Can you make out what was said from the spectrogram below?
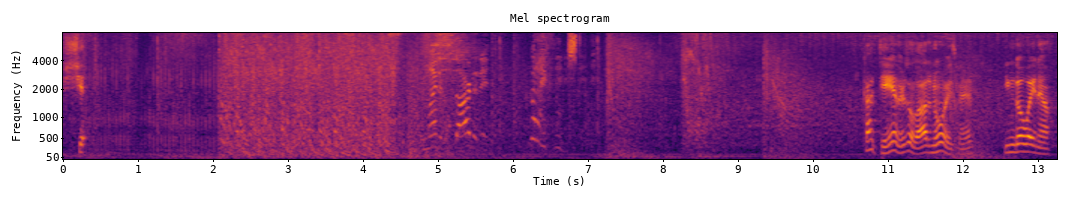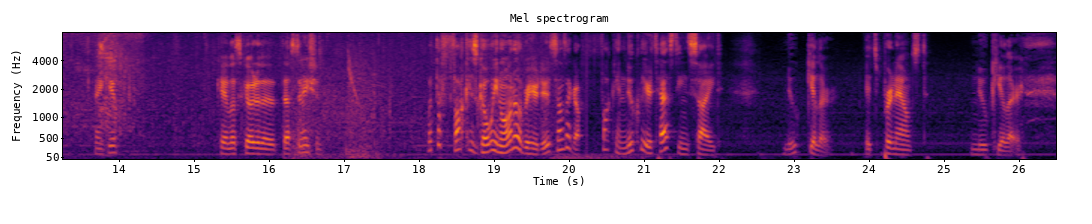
Shit. God damn, there's a lot of noise, man. You can go away now. Thank you. Okay, let's go to the destination. What the fuck is going on over here, dude? It sounds like a fucking nuclear testing site. Nuclear. It's pronounced nuclear.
